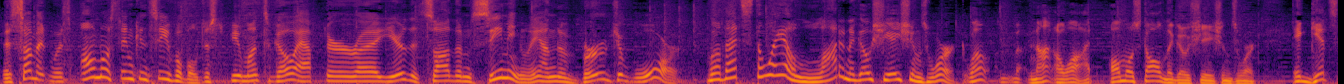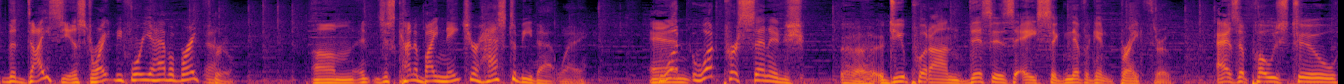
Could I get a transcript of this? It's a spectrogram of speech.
The summit was almost inconceivable just a few months ago after a year that saw them seemingly on the verge of war. Well, that's the way a lot of negotiations work. Well, not a lot. Almost all negotiations work. It gets the diciest right before you have a breakthrough. Um, it just kind of by nature has to be that way. And what what percentage uh, do you put on this is a significant breakthrough, as opposed to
